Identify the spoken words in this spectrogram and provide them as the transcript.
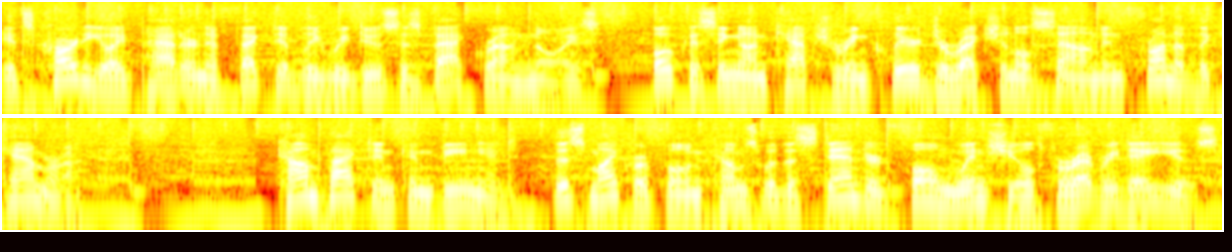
its cardioid pattern effectively reduces background noise, focusing on capturing clear directional sound in front of the camera. Compact and convenient, this microphone comes with a standard foam windshield for everyday use,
